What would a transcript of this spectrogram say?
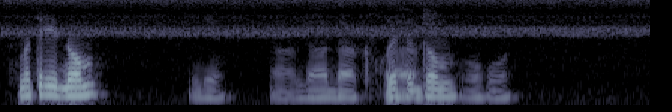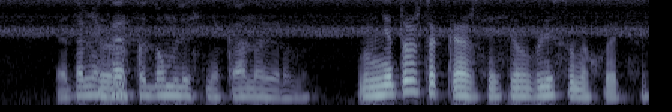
Смотри, дом. Где? А, да, да, Какой-то дом. Ого. Это, мне Так. кажется, дом лесника, наверное. Ну, мне тоже так кажется, если он в лесу находится.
